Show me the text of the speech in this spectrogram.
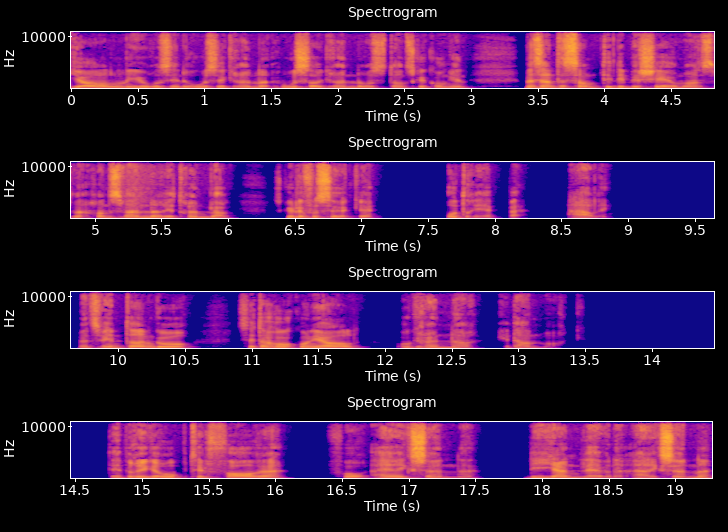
Jarlen gjorde sine hoser grønne, hoser grønne hos danskekongen, men sendte samtidig beskjed om at hans venner i Trøndelag skulle forsøke å drepe Erling. Mens vinteren går, sitter Håkon Jarl og grønner i Danmark. Det brygger opp til fare for Eirikssønnene, de gjenlevende Eirikssønnene,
